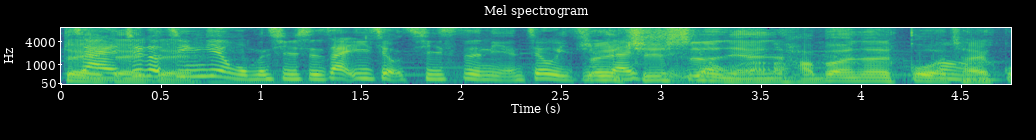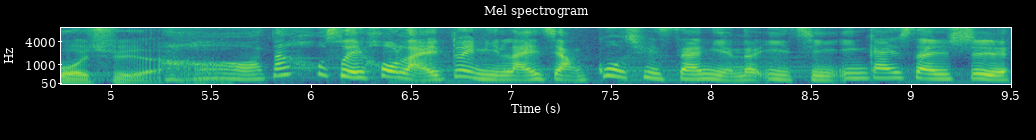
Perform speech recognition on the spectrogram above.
在这个经验，我们其实，在一九七四年就已经在。所以七四年好不容易那过才过去了。哦，那后所以后来对你来讲，过去三年的疫情应该算是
